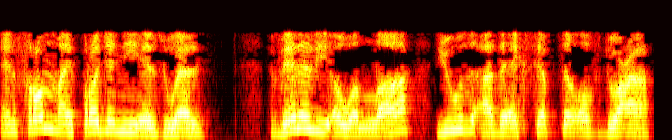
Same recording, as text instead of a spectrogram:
and from my progeny as well. Verily, O Allah, you are the acceptor of dua.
